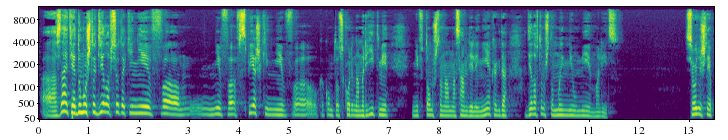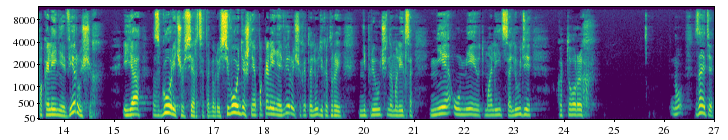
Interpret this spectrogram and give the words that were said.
А, знаете, я думаю, что дело все-таки не в, не в, в спешке, не в каком-то ускоренном ритме, не в том, что нам на самом деле некогда. Дело в том, что мы не умеем молиться. Сегодняшнее поколение верующих, и я с горечью в сердце это говорю, сегодняшнее поколение верующих – это люди, которые не приучены молиться, не умеют молиться, люди, у которых, ну, знаете,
